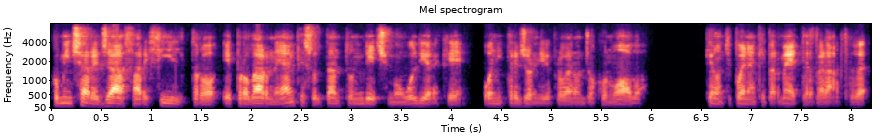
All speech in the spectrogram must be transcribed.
cominciare già a fare filtro e provarne anche soltanto un decimo vuol dire che ogni tre giorni devi provare un gioco nuovo, che non ti puoi neanche permettere, peraltro. Cioè.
